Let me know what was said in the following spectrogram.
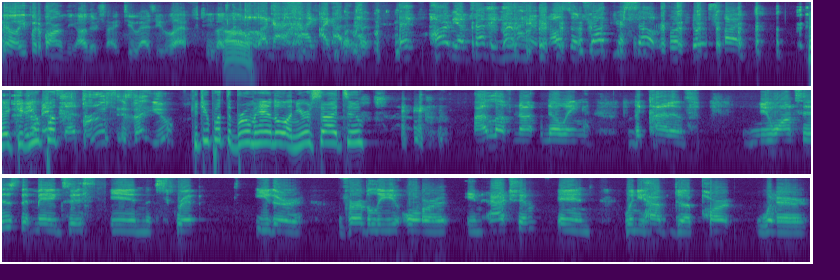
No, he put a bar on the other side too as he left. He like, Oh. Like I, I, I got it. Hey, Harvey, I'm trapping you here, but also trap yourself from your side. Hey, could you Make put? Bruce, is that you? could you put the broom handle on your side too? I love not knowing the kind of nuances that may exist in script, either verbally or in action. And when you have the part where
